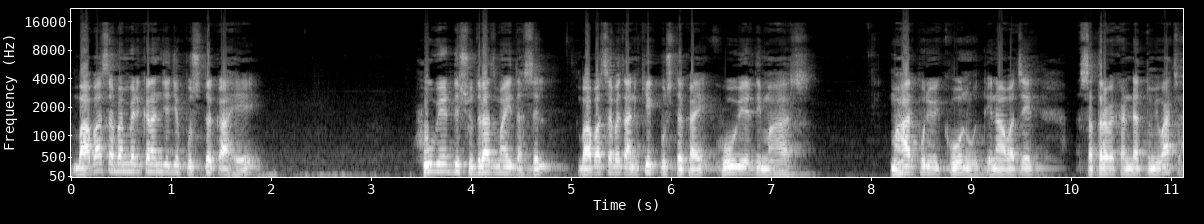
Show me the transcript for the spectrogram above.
बाबासाहेब आंबेडकरांचे जे पुस्तक आहे हु वेअर दी शुद्राज माहीत असेल. बाबासाहेबांचं आणखी एक पुस्तक आहे हु वेअर दी महार्स महारपूर्वी कोण होते? नावाचे एक सतराव्या खंडात तुम्ही वाचा.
